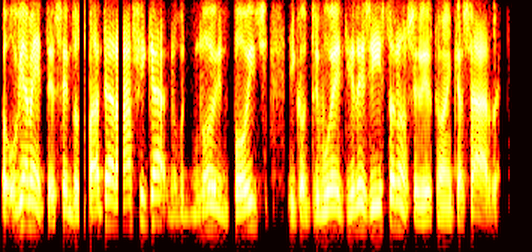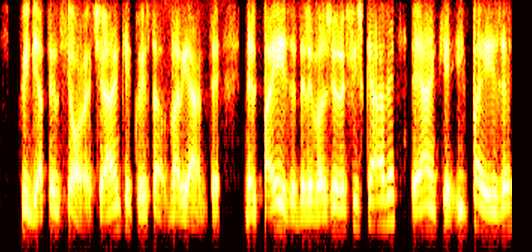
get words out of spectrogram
Ovviamente, essendo sparate a raffica, noi poi i contribuenti resistono non si riescono a incassarle. Quindi attenzione, c'è anche questa variante. Nel paese dell'evasione fiscale è anche il paese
